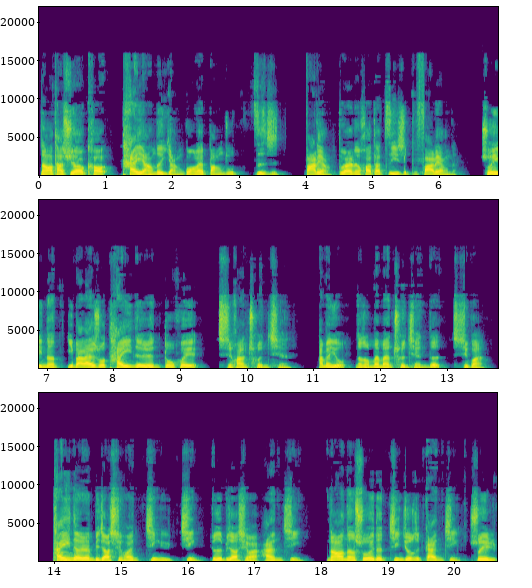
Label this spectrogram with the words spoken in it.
然后它需要靠太阳的阳光来帮助自己发亮，不然的话它自己是不发亮的。所以呢，一般来说，太阴的人都会喜欢存钱，他们有那种慢慢存钱的习惯。太阴的人比较喜欢静与静，就是比较喜欢安静。然后呢，所谓的净就是干净，所以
